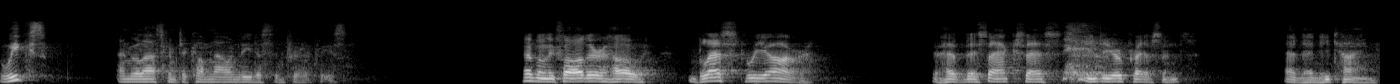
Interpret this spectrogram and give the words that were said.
weeks, and we'll ask him to come now and lead us in prayer, please. Heavenly Father, how Blessed we are to have this access into your presence at any time.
